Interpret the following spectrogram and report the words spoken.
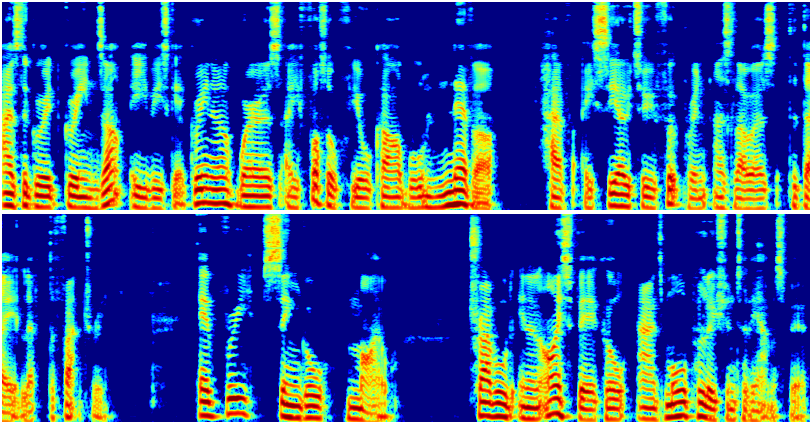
As the grid greens up, EVs get greener, whereas a fossil fuel car will never have a CO2 footprint as low as the day it left the factory. Every single mile travelled in an ICE vehicle adds more pollution to the atmosphere.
